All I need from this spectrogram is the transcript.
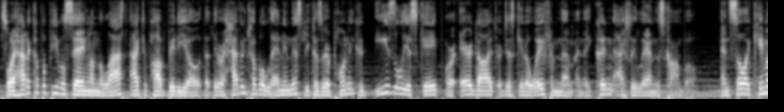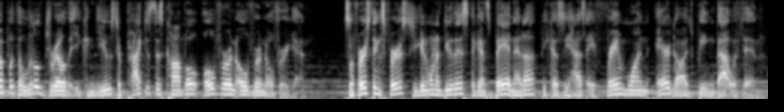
So I had a couple people saying on the last active hop video that they were having trouble landing this because their opponent could easily escape or air dodge or just get away from them and they couldn't actually land this combo. And so I came up with a little drill that you can use to practice this combo over and over and over again. So first things first, you're going to want to do this against Bayonetta because he has a frame 1 air dodge being bat within.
